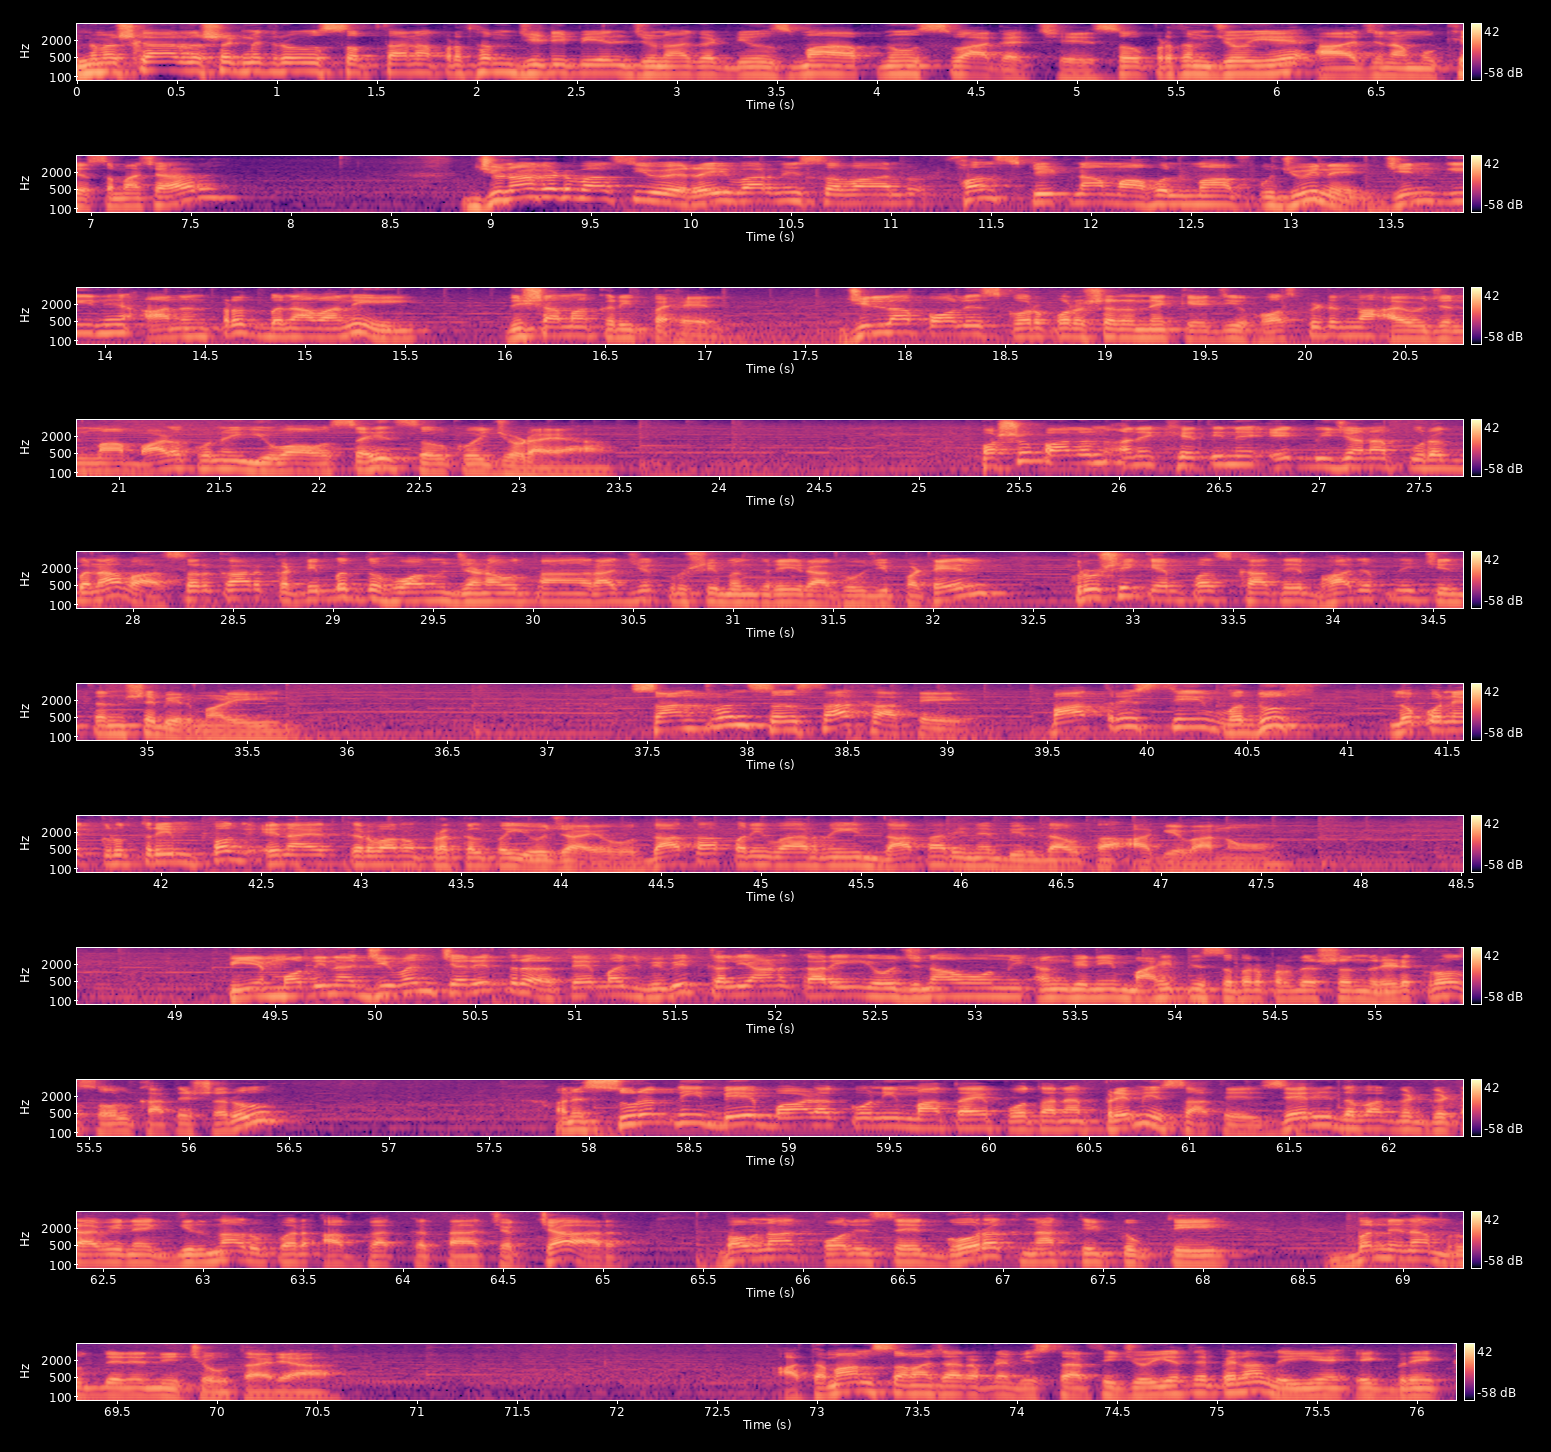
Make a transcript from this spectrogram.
નમસ્કાર દર્શક મિત્રો, સપ્તાહના પ્રથમ જીટીપીએલ જુનાગઢ ન્યૂઝમાં આપનું સ્વાગત છે. સૌ પ્રથમ જોઈએ આજના મુખ્ય સમાચાર. જુનાગઢવાસીઓએ રવિવારની સવાર ફન સ્ટ્રીટના માહોલમાં ઉજવીને જિંદગીને આનંદપ્રદ બનાવવાની દિશામાં કરી પહેલ. જિલ્લા પોલીસ કોર્પોરેશન અને કેજી હોસ્પિટલના આયોજનમાં બાળકોને યુવાઓ સહિત સૌ કોઈ જોડાયા. પશુપાલન અને ખેતીને એકબીજાના પૂરક બનાવવા સરકાર કટિબદ્ધ હોવાનું જણાવતા રાજ્ય કૃષિ મંત્રી રાઘવજી પટેલ કૃષિ કેમ્પસ ખાતે ભાજપની ચિંતન શિબિર મળી. સાંત્વન સંસ્થા ખાતે પાંત્રીસથી વધુ લોકોને કૃત્રિમ પગ એનાયત કરવાનો પ્રકલ્પ યોજાયો. દાતા પરિવારની દાતારીને બિરદાવતા આગેવાનો પીએમ મોદીના જીવન ચરિત્ર તેમજ વિવિધ કલ્યાણકારી યોજનાઓની અંગેની માહિતીસભર પ્રદર્શન રેડક્રોસ હોલ ખાતે શરૂ. અને સુરતની બે બાળકોની માતાએ પોતાના પ્રેમી સાથે ઝેરી દવા ગટગટાવીને ગિરનાર ઉપર આપઘાત કરતા ચકચાર. ભવનાથ પોલીસે ગોરખનાથથી ટૂંકતી બંનેના મૃતદેહને નીચે ઉતાર્યા. આ તમામ સમાચાર આપણે વિસ્તારથી જોઈએ તે પહેલાં લઈએ એક બ્રેક.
